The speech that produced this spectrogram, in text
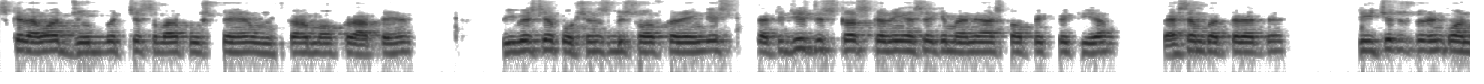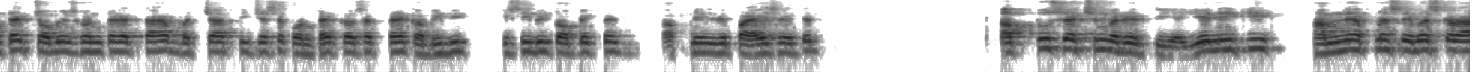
इसके अलावा जो भी बच्चे सवाल पूछते हैं, उनका मॉक कराते हैं। प्रीवियस ईयर क्वेश्चंस भी सॉल्व करेंगे स्ट्रेटेजीज डिस्कस करेंगे, जैसे कि मैंने आज टॉपिक पे किया, वैसे हम करते रहते हैं। टीचर टू स्टूडेंट कॉन्टैक्ट चौबीस घंटे रहता है, बच्चा टीचर से कॉन्टैक्ट कर सकता है कभी भी, किसी भी टॉपिक पे, अपनी से related up to section validity है। ये नहीं कि हमने अपना सिलेबस करा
